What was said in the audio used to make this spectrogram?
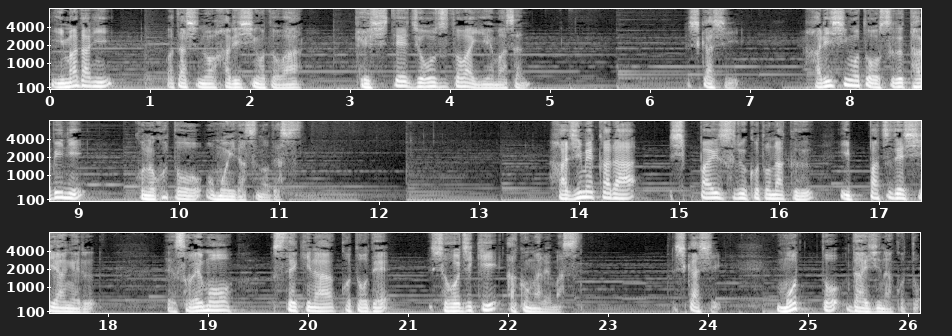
いまだに私の針仕事は決して上手とは言えません。しかし針仕事をするたびにこのことを思い出すのです。初めから失敗することなく一発で仕上げる。それも素敵なことで正直憧れます。しかしもっと大事なこと。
